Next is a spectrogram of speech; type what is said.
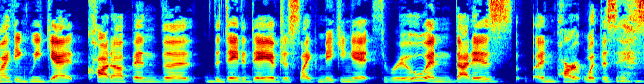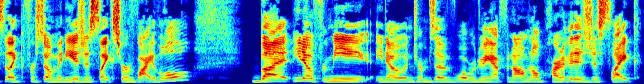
I think we get caught up in the the day to day of just like making it through and that is in part what this is like for so many is just like survival. But, you know, for me, you know, in terms of what we're doing at Phenomenal, part of it is just like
